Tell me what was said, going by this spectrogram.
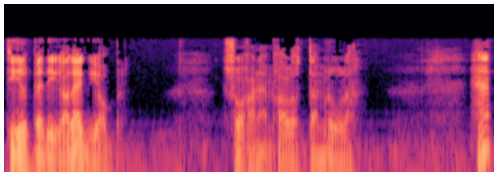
Till pedig a legjobb. Soha nem hallottam róla. Hát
